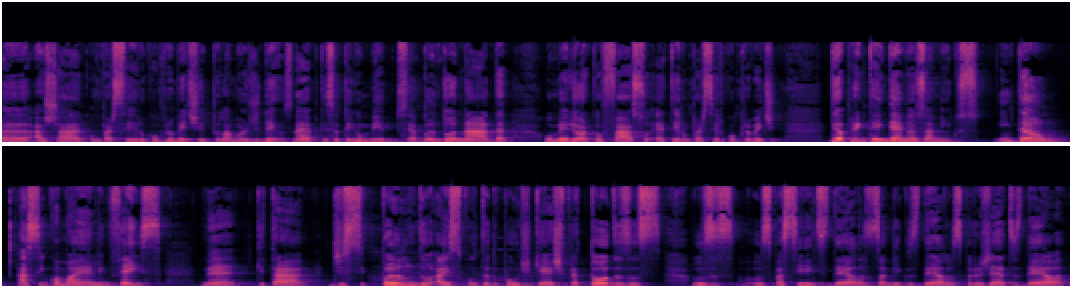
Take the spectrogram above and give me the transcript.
uh, achar um parceiro comprometido, pelo amor de Deus, né? Porque se eu tenho medo de ser abandonada, o melhor que eu faço é ter um parceiro comprometido. Deu para entender, meus amigos? Então, assim como a Ellen fez, né, que está dissipando a escuta do podcast para todos os, os, os pacientes dela, os amigos dela, os projetos dela,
